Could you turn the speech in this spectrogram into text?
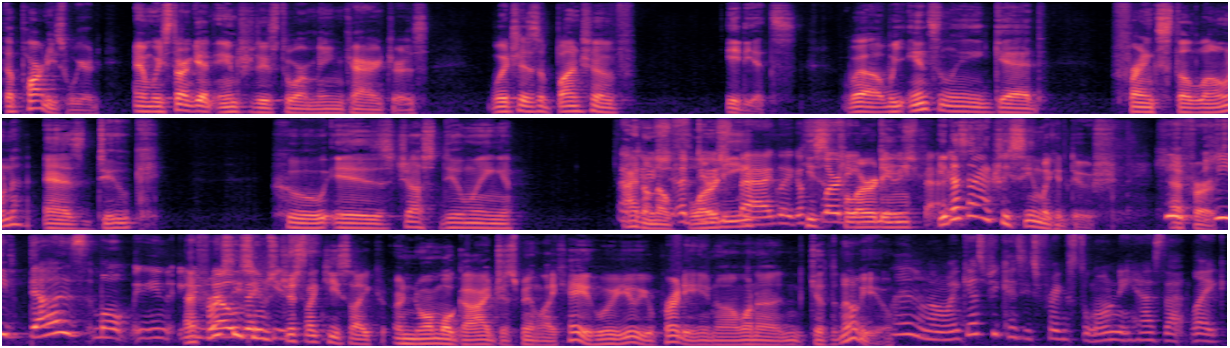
the party's weird, and we start getting introduced to our main characters, which is a bunch of idiots. Well, we instantly get Frank Stallone as Duke, who is just doing. I don't know, douche- a flirty. douchebag, like He's flirting. douchebag. He doesn't actually seem like a douche He, at first. he does. Well, you, you at first, he seems just like he's like a normal guy, just being like, "Hey, who are you? You're pretty. You know, I want to get to know you." I don't know. I guess because he's Frank Stallone, he has that like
